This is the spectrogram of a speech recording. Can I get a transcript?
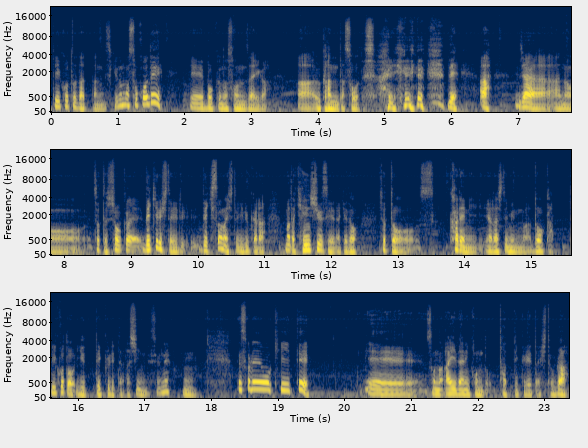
ていうことだったんですけどもそこで、え、僕の存在があ浮かんだそうです。はい、であじゃああのちょっと紹介できる人いるできそうな人いるからまだ研修生だけどちょっと彼にやらせてみるのはどうかっていうことを言ってくれたらしいんですよね。うん、でそれを聞いて、えー、その間に今度立ってくれた人が、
